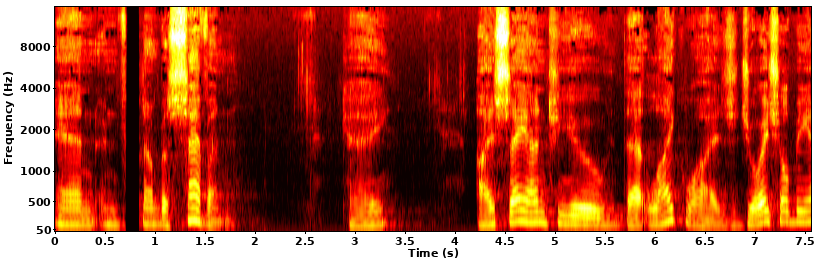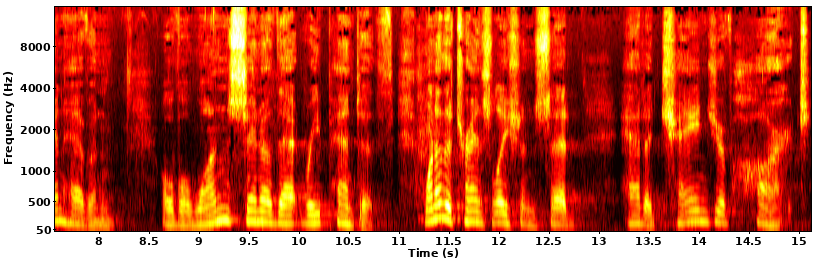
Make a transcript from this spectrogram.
in, in number seven, okay, I say unto you that likewise joy shall be in heaven over one sinner that repenteth. One of the translations said, had a change of heart.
